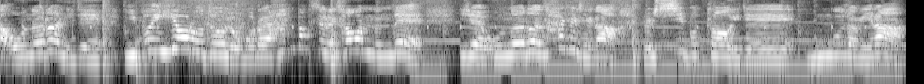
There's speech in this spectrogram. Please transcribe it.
자 오늘은 이제 EV 히어로즈 요거를 한 박스를 사왔는데 이제 오늘은 사실 제가 10시부터 이제 문구점이랑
